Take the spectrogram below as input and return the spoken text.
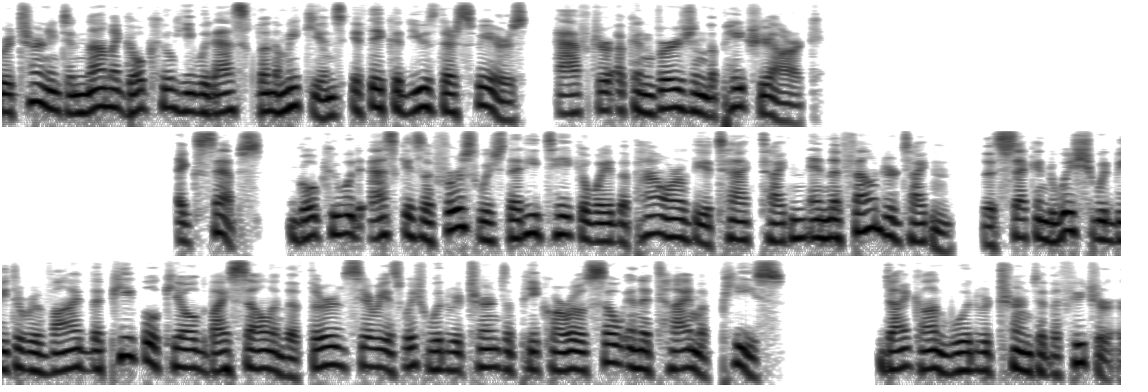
Returning to Namagoku he would ask the Namekians if they could use their spears, after a conversion the Patriarch accepts, Goku would ask as a first wish that he take away the power of the Attack Titan and the Founder Titan, the second wish would be to revive the people killed by Cell and the third serious wish would return to Picoroso in a time of peace. Daikon would return to the future,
